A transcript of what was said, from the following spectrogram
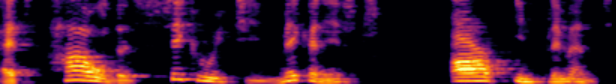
at how the security mechanisms are implemented.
